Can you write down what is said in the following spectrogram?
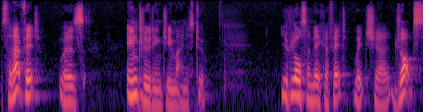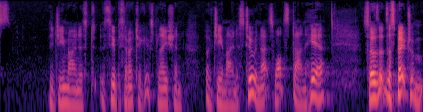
So that fit was including G minus 2. You could also make a fit which uh, drops the G minus the supersymmetric explanation of G minus 2, and that's what's done here, so that the spectrum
